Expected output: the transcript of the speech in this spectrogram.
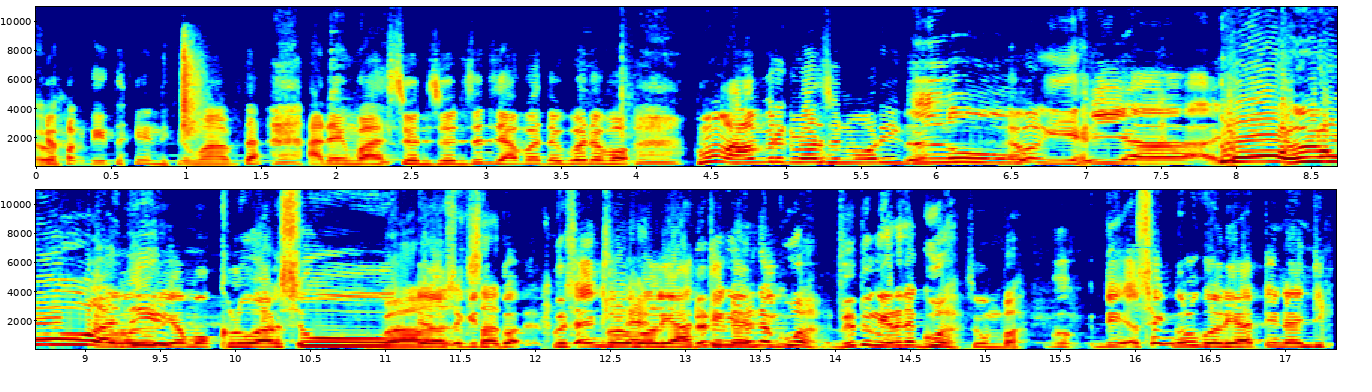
waktu itu yang di rumah Abta ada yang bahas Sun. Sun Sun siapa tuh? Gue udah mau hmm, hampir keluar Sun Mori gue. lu. Emang iya. iya. Oh, lu Emang lu yang mau keluar sun dia segitu gua gua senggol Eh, gua dia tuh liatin ngiranya gua, dia tuh ngiranya gua, sumpah. Gua- dia senggol gua liatin anjing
